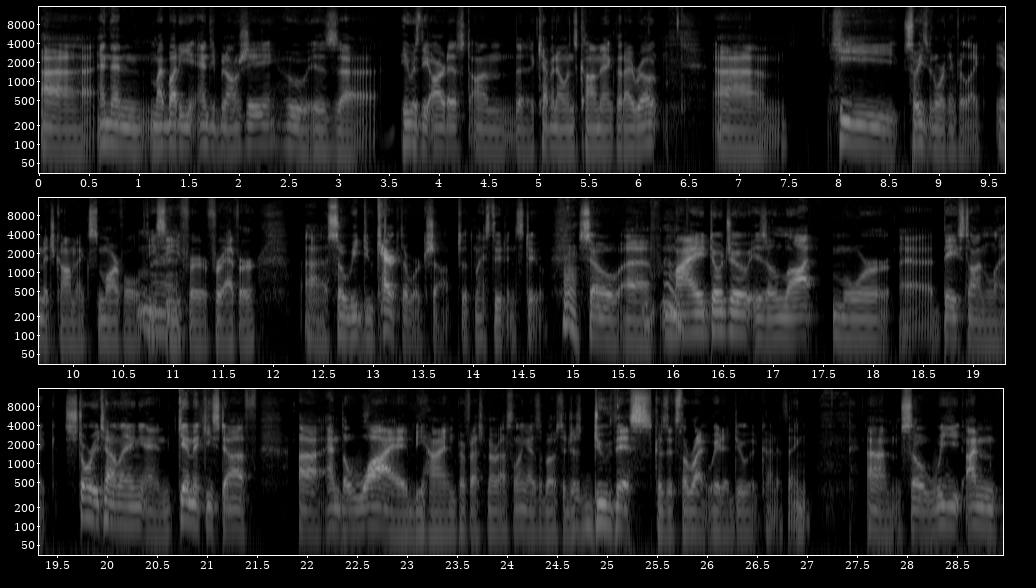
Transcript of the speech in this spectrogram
Uh, and then my buddy Andy Blanger, who is uh, he was the artist on the Kevin Owens comic that I wrote. Um, he so he's been working for like Image Comics, Marvel, DC Yeah. for forever. Uh, so we do character workshops with my students too. So uh, my dojo is a lot more uh, based on like storytelling and gimmicky stuff, uh, and the why behind professional wrestling, as opposed to just do this because it's the right way to do it kind of thing. Um, so we, I'm,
